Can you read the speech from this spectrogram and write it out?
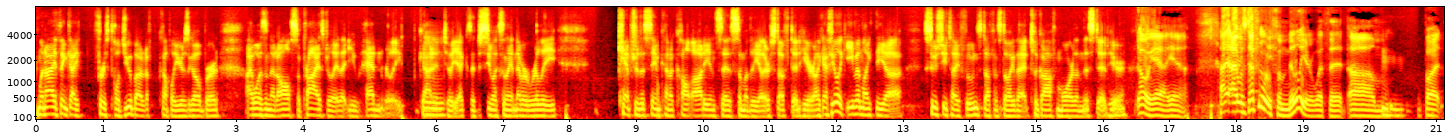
when I think I first told you about it a couple years ago, Byrd, I wasn't at all surprised really that you hadn't really got mm. into it yet because it just seemed like something that never really capture the same kind of cult audience as some of the other stuff did here. Like I feel like even like the uh, sushi typhoon stuff and stuff like that took off more than this did here. Oh yeah, yeah. I, I was definitely familiar with it, um, mm-hmm. but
